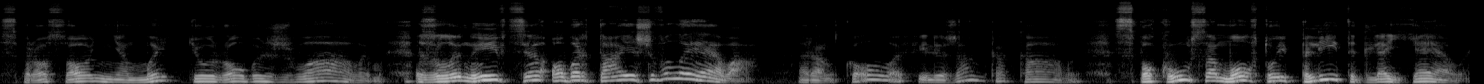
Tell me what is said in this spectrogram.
Спросоння миттю робиш жвавим, з ленивця обертаєш в лева. Ранкова філіжанка кави, спокуса, мов той плід для Єви.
